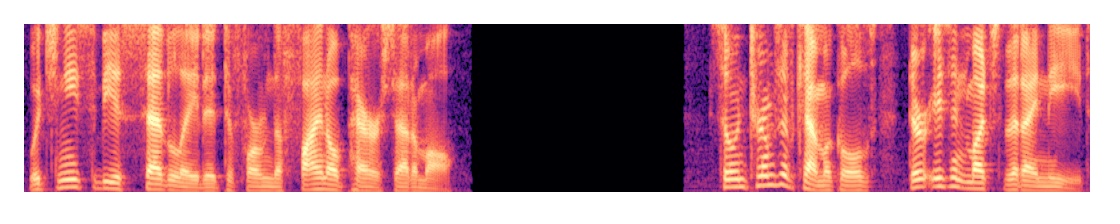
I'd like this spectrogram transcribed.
which needs to be acetylated to form the final paracetamol. So in terms of chemicals, there isn't much that I need.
